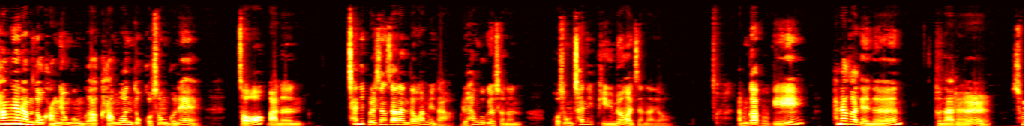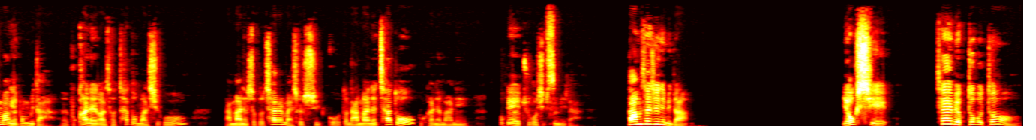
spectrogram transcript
항해남도 강령군과 강원도 고성군에서 많은 찻잎을 생산한다고 합니다. 우리 한국에서는 보송 찻잎이 유명하잖아요. 남과 북이 하나가 되는 그날을 소망해 봅니다. 북한에 가서 차도 마시고 남한에서도 차를 마실 수 있고 또 남한의 차도 북한에 많이 소개해 주고 싶습니다. 다음 사진입니다. 역시 새해 벽두부터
